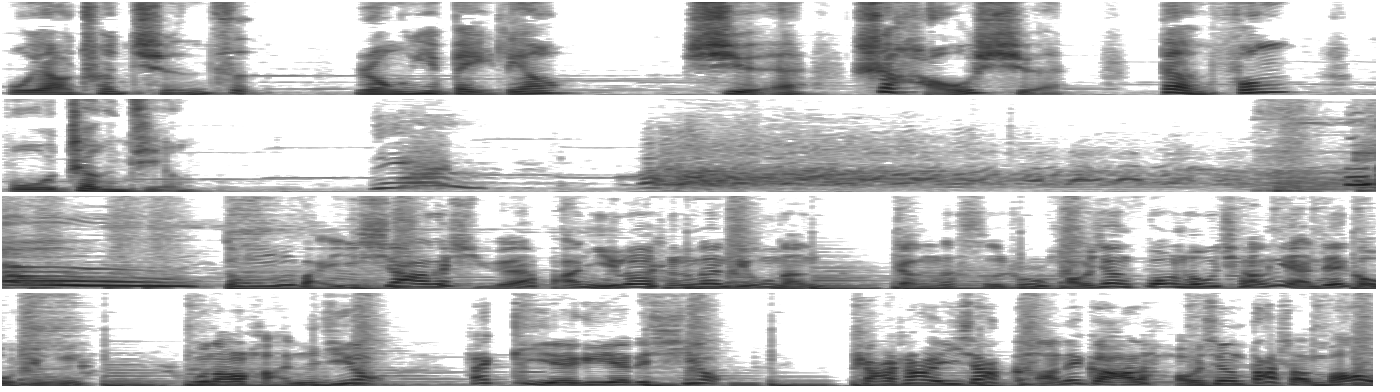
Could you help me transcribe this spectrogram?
不要穿裙子，容易被撩。雪是好雪，但风不正经。哦，东北下个雪把你乐成了刘能，整的死猪好像光头强奸这狗熊，无脑喊叫，还咯咯的笑，啪嚓一下卡那旮旯，好像大山炮。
